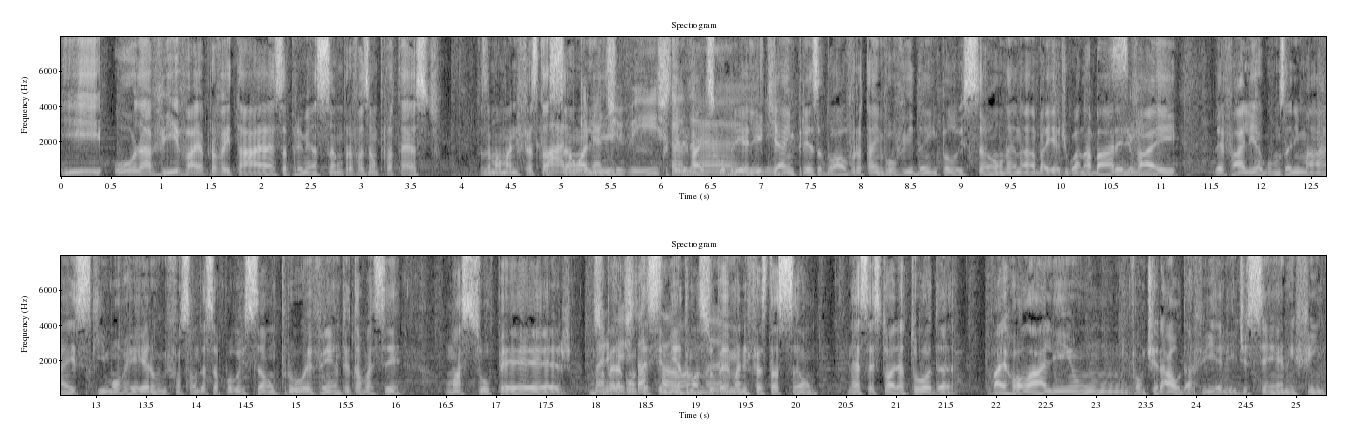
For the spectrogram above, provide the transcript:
E o Davi vai aproveitar essa premiação para fazer um protesto. Fazer uma manifestação Claro, ali. ele é ativista, porque ele vai né? descobrir ali Ele- que a empresa do Álvaro tá envolvida em poluição, né, na Baía de Guanabara. Ele Sim. vai levar ali alguns animais que morreram em função dessa poluição pro evento. Então vai ser uma super. Um super acontecimento, uma né? super manifestação. Nessa história toda, vai rolar ali um. Vão tirar o Davi ali de cena, enfim.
